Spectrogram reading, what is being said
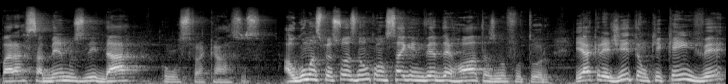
para sabermos lidar com os fracassos. Algumas pessoas não conseguem ver derrotas no futuro e acreditam que quem vê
